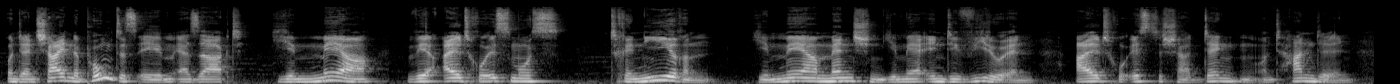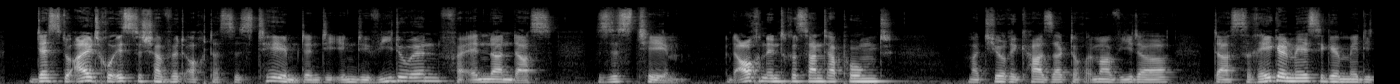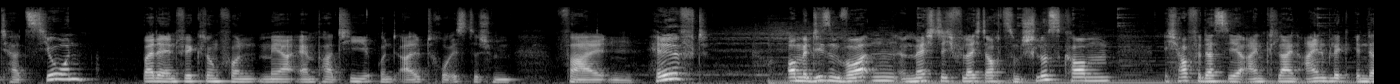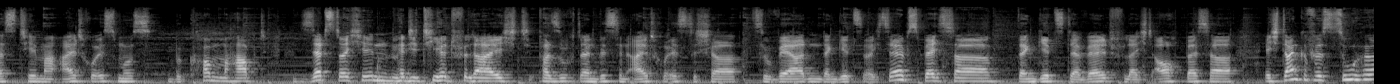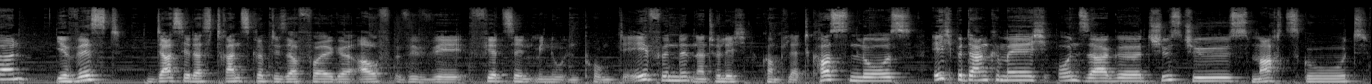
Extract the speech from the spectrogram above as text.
Und der entscheidende Punkt ist eben, er sagt, je mehr wir Altruismus trainieren, Je mehr Menschen, je mehr Individuen altruistischer denken und handeln, desto altruistischer wird auch das System, denn die Individuen verändern das System. Und auch ein interessanter Punkt, Mathieu Ricard sagt auch immer wieder, dass regelmäßige Meditation bei der Entwicklung von mehr Empathie und altruistischem Verhalten hilft. Und mit diesen Worten möchte ich vielleicht auch zum Schluss kommen. Ich hoffe, dass ihr einen kleinen Einblick in das Thema Altruismus bekommen habt. Setzt euch hin, meditiert vielleicht, versucht ein bisschen altruistischer zu werden, dann geht es euch selbst besser, dann geht es der Welt vielleicht auch besser. Ich danke fürs Zuhören. Ihr wisst, dass ihr das Transkript dieser Folge auf www.14minuten.de findet, natürlich komplett kostenlos. Ich bedanke mich und sage Tschüss, Tschüss, macht's gut.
